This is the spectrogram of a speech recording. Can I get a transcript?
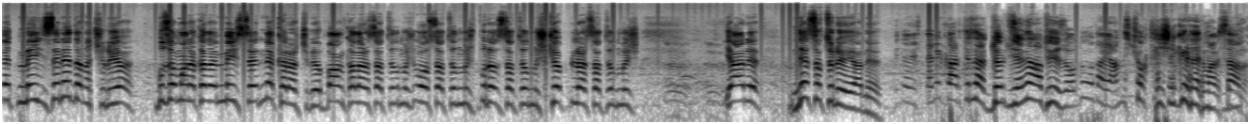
Evet meclise ne danışılıyor? Bu zamana kadar meclise ne karar çıkıyor? Bankalar satılmış, o satılmış, burası satılmış, köprüler satılmış. Yani ne satılıyor yani? Bir de üstelik artırdılar. 400'den 600 oldu. O da yanlış. Çok teşekkür ederim abi sağ olun.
